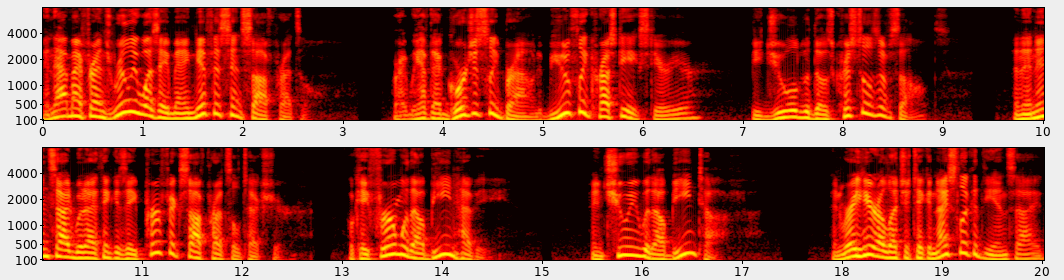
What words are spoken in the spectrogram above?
And that, my friends, really was a magnificent soft pretzel. Right, we have that gorgeously browned, beautifully crusty exterior, bejeweled with those crystals of salt. And then inside what I think is a perfect soft pretzel texture. Okay, firm without being heavy, and chewy without being tough. And right here, I'll let you take a nice look at the inside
